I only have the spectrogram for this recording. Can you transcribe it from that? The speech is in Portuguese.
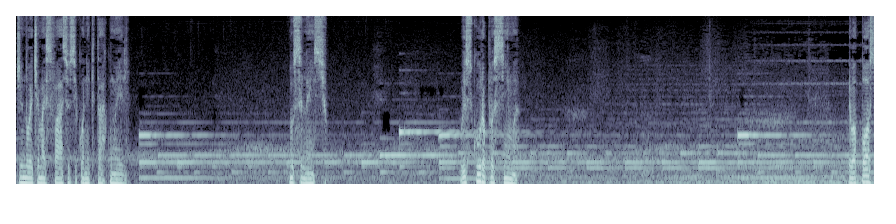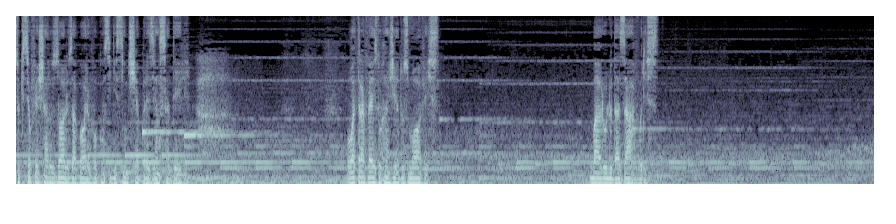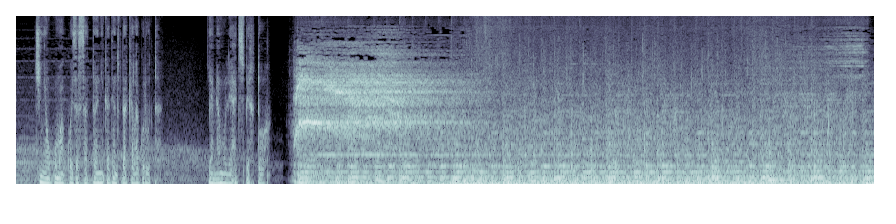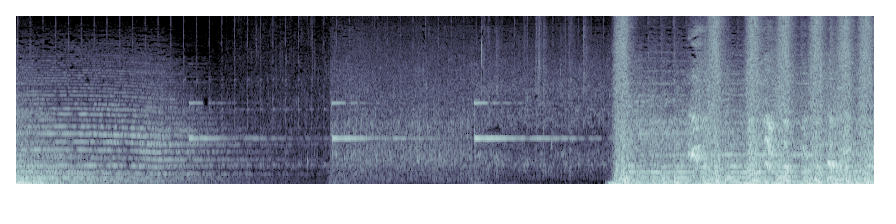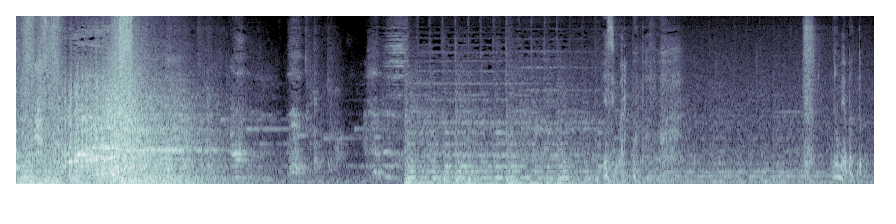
De noite é mais fácil se conectar com ele. No silêncio. O escuro aproxima. Eu aposto que se eu fechar os olhos agora eu vou conseguir sentir a presença dele. Ou através do ranger dos móveis barulho das árvores. Tinha alguma coisa satânica dentro daquela gruta. E a minha mulher despertou. Minha senhora, por favor. Não me abandone.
